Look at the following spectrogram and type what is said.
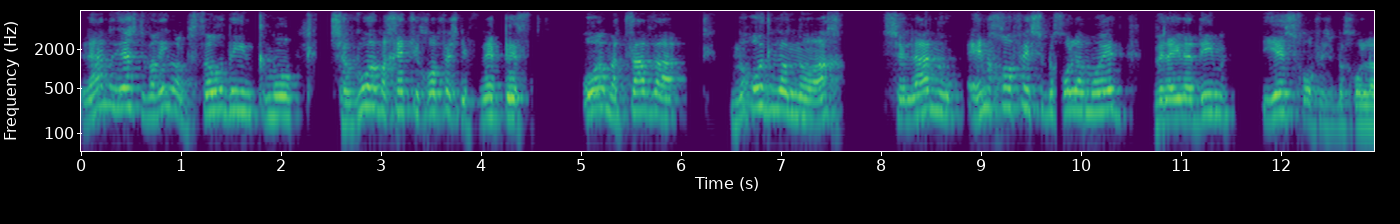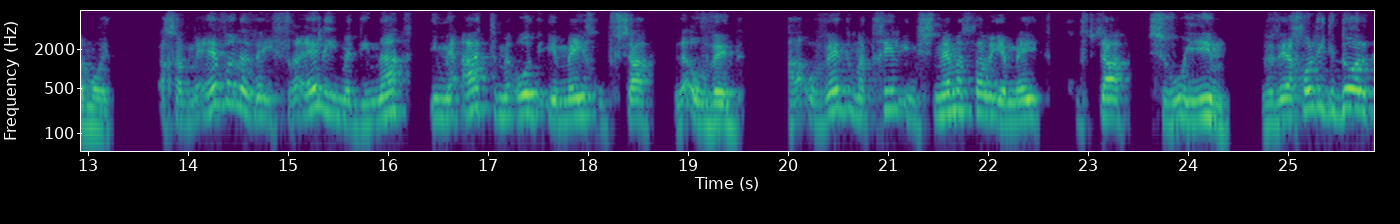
לנו יש דברים אבסורדיים כמו שבוע וחצי חופש לפני פסח, או המצב המאוד לא נוח שלנו אין חופש בחול המועד ולילדים יש חופש בחול המועד. עכשיו מעבר לזה ישראל היא מדינה עם מעט מאוד ימי חופשה לעובד. העובד מתחיל עם 12 ימי חופשה שבועיים וזה יכול לגדול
